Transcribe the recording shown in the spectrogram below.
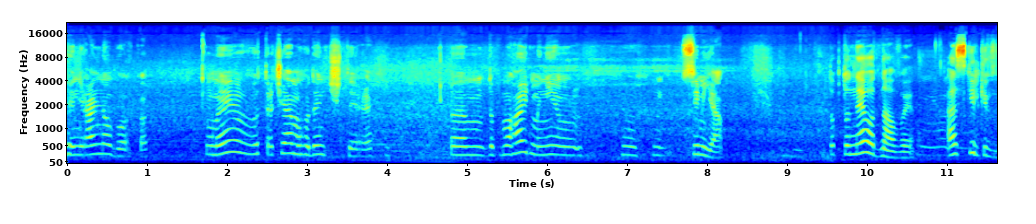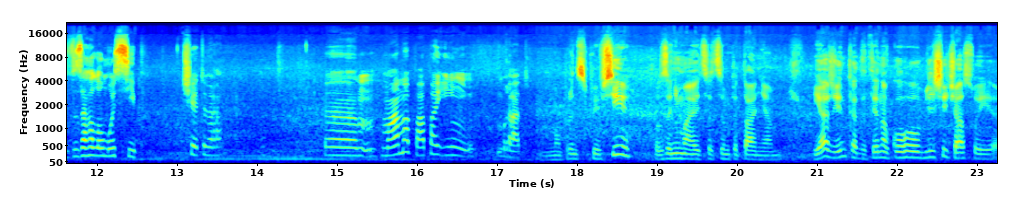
генеральна уборка. Ми витрачаємо годин 4. Ем, Допомагають мені е, сім'я. Тобто не одна ви. А скільки загалом осіб? Четверо. Ем, Мама, папа і брат. Ну, в принципі, всі займаються цим питанням. Я жінка, дитина, в кого більше часу є.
